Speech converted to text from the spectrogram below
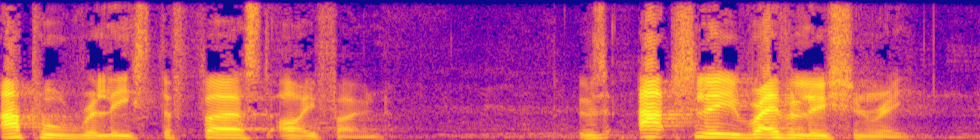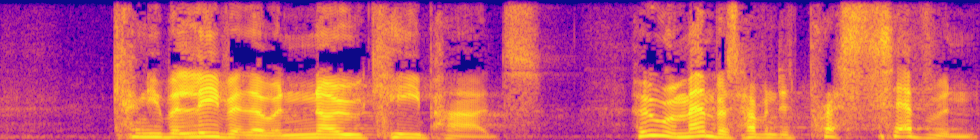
Apple released the first iPhone. It was absolutely revolutionary. Can you believe it? There were no keypads. Who remembers having to press seven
